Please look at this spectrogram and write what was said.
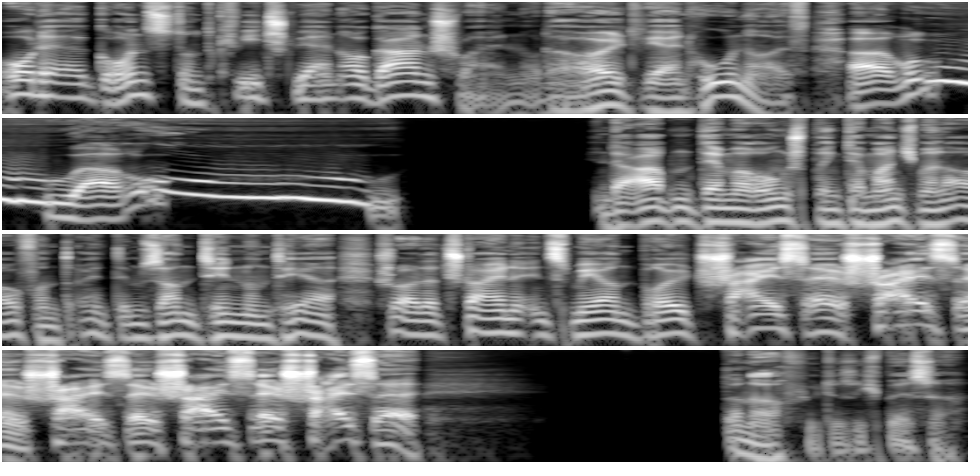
Oder er grunzt und quietscht wie ein Organschwein oder heult wie ein Huhnolf. Aru, aru. In der Abenddämmerung springt er manchmal auf und rennt im Sand hin und her, schleudert Steine ins Meer und brüllt Scheiße, Scheiße, Scheiße, Scheiße, Scheiße. Danach fühlt er sich besser.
